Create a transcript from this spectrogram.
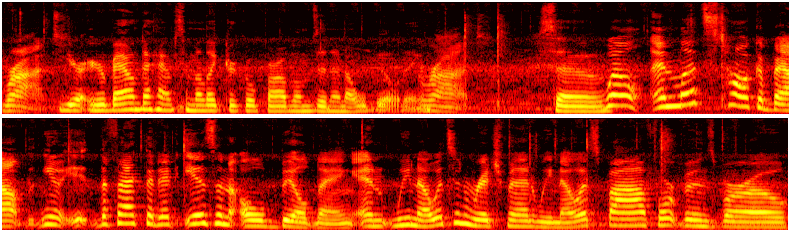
right, You're you're bound to have some electrical problems in an old building. right. So Well, and let's talk about you know it, the fact that it is an old building, and we know it's in Richmond. We know it's by Fort Boonesborough.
